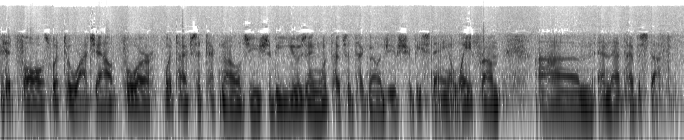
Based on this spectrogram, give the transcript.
pitfalls, what to watch out for, what types of technology you should be using, what types of technology you should be staying away from, um, and that type of stuff.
